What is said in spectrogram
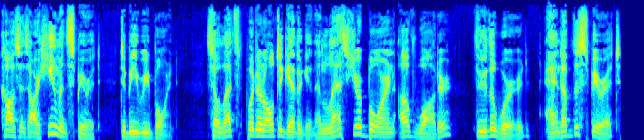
causes our human spirit to be reborn. So let's put it all together again. Unless you're born of water through the Word and of the Spirit,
